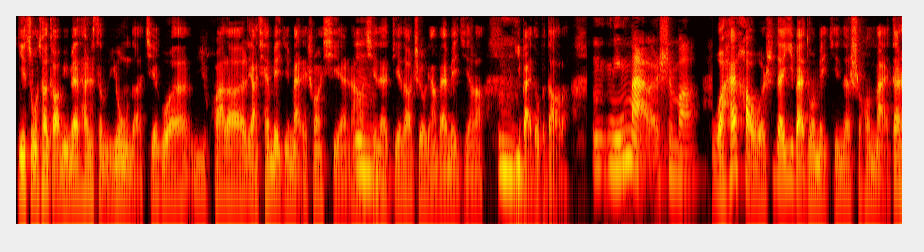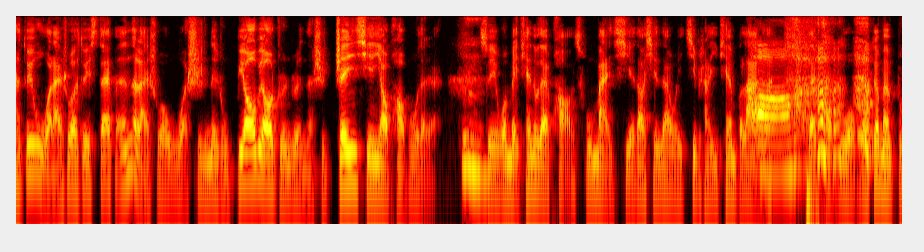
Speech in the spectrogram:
你总算搞明白它是怎么用的，结果你花了两千美金买了一双鞋，然后现在跌到只有两百美金了，一百都不到了。嗯，您买了是吗？我还好，我是在一百多美金的时候买，但是对于我来说，对 Step N 的来说，我是那种标标准准的是真心要跑步的人，嗯，所以我每天都在跑，从买鞋到现在，我基本上一天不落的在跑步，我根本不，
